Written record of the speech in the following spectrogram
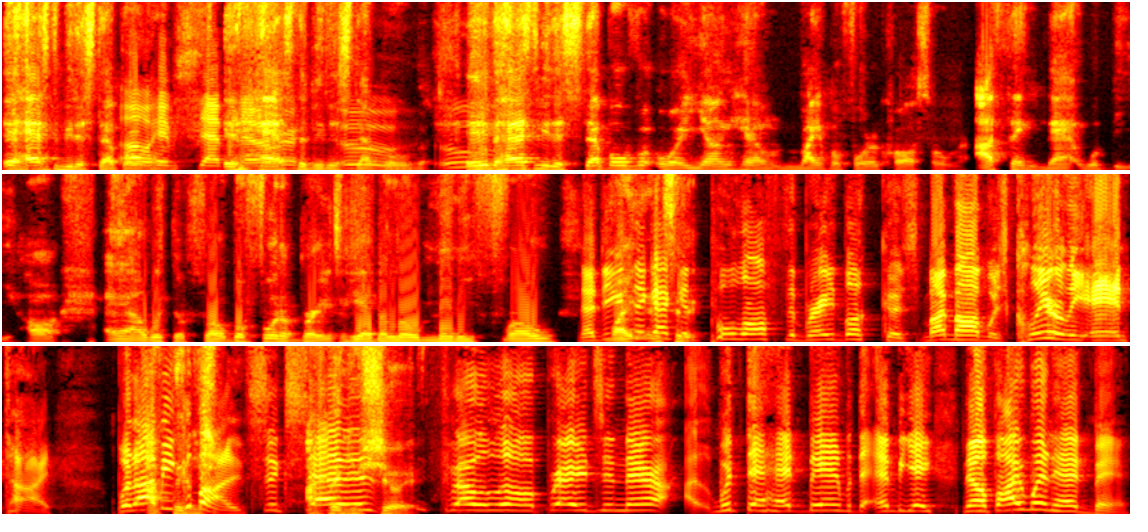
It has to be the step oh, over. Oh, him stepping. It over. has to be the step Ooh. over. Ooh. It has to be the step over or a young him right before the crossover. I think that would be hard. And with the fro before the braids, he had the little mini fro. Now, do you right think I could the- pull off the braid look? Because my mom was clearly anti. But I, I mean, come on, six seven. Throw a little braids in there uh, with the headband, with the NBA. Now, if I went headband,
